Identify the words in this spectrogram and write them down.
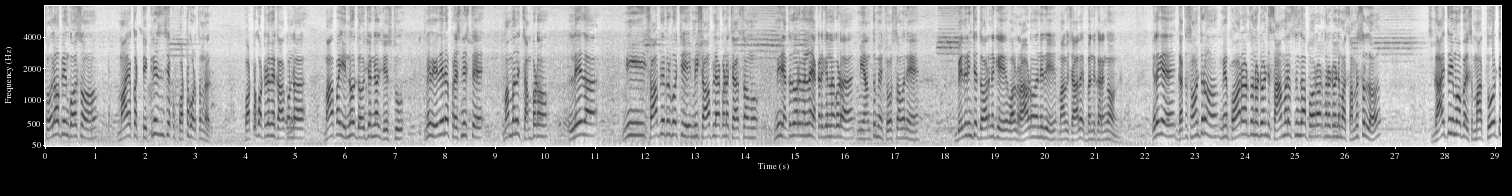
సౌలభ్యం కోసం మా యొక్క టెక్నీషియన్స్ యొక్క పొట్ట కొడుతున్నారు. పొట్ట కొట్టడమే కాకుండా మాపై ఎన్నో దౌర్జన్యాలు చేస్తూ మేము ఏదైనా ప్రశ్నిస్తే మమ్మల్ని చంపడం లేదా మీ షాప్ దగ్గరకు వచ్చి మీ షాప్ లేకుండా చేస్తాము మీరు ఎంత దూరం వెళ్ళినా ఎక్కడికి వెళ్ళినా కూడా మీ అంతా మేము చూస్తామని బెదిరించే ధోరణికి వాళ్ళు రావడం అనేది మాకు చాలా ఇబ్బందికరంగా ఉంది. ఇలాగే గత సంవత్సరం మేము పోరాడుతున్నటువంటి సామరస్యంగా పోరాడుతున్నటువంటి మా సమస్యల్లో గాయత్రి మొబైల్స్ మా తోటి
